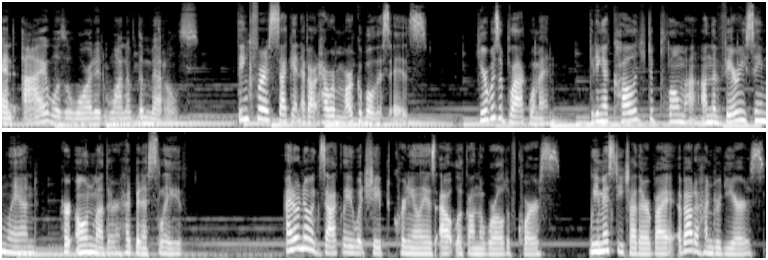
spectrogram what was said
and I was awarded one of the medals. Think for a second about how remarkable this is. Here was a black woman getting a college diploma on the very same land her own mother had been a slave. I don't know exactly what shaped Cornelia's outlook on the world, of course. We missed each other by about a hundred years.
